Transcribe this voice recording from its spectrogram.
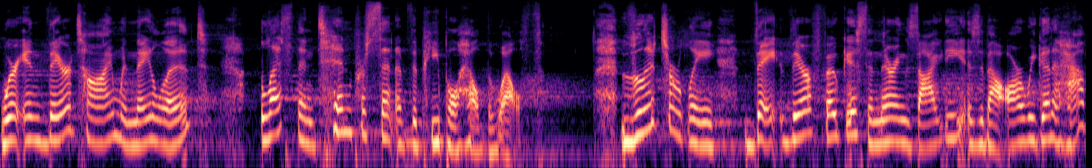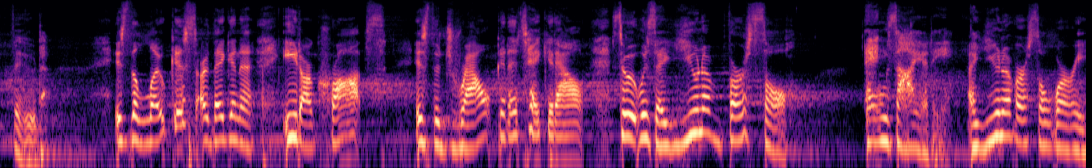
where in their time when they lived, less than 10% of the people held the wealth. Literally, they, their focus and their anxiety is about are we gonna have food? Is the locust, are they gonna eat our crops? Is the drought going to take it out? So it was a universal anxiety, a universal worry.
